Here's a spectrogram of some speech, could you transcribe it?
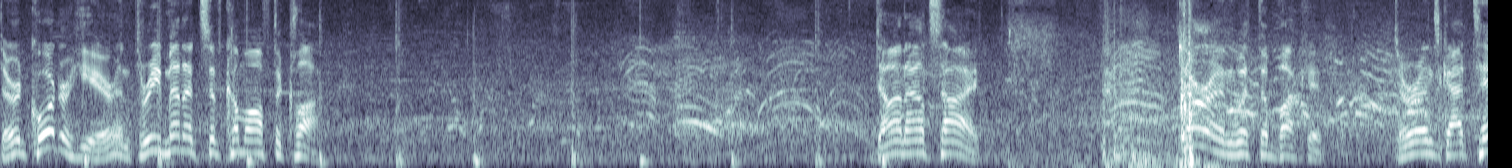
Third quarter here, and three minutes have come off the clock. Dunn outside. Duren with the bucket. Duren's got 10.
